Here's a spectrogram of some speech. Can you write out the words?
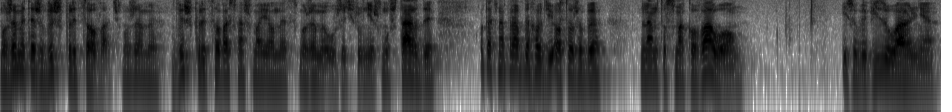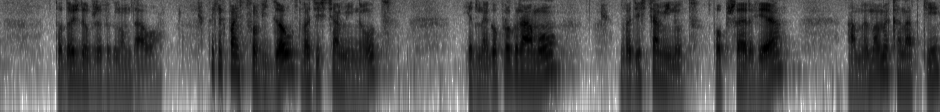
możemy też wyszprycować. Możemy wyszprycować nasz majonez, możemy użyć również musztardy, bo tak naprawdę chodzi o to, żeby nam to smakowało i żeby wizualnie to dość dobrze wyglądało. Tak jak Państwo widzą, 20 minut jednego programu, 20 minut po przerwie, a my mamy kanapki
